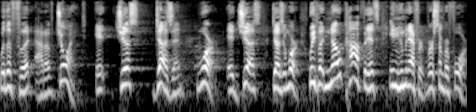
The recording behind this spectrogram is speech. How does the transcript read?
with a foot out of joint. It just doesn't work. It just doesn't work. We put no confidence in human effort. Verse number four.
